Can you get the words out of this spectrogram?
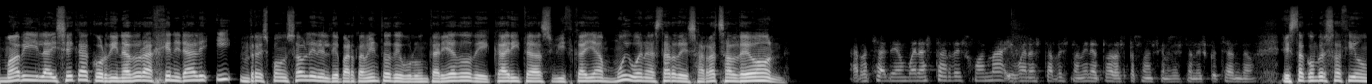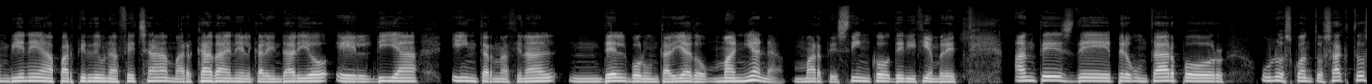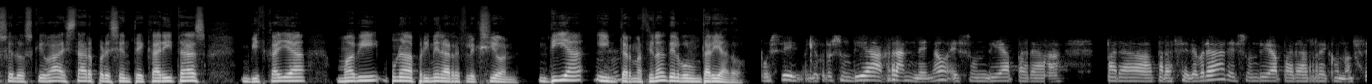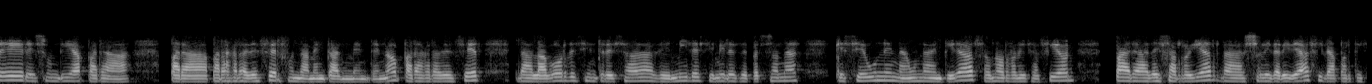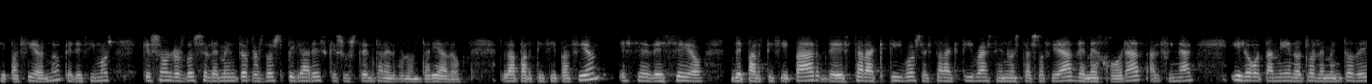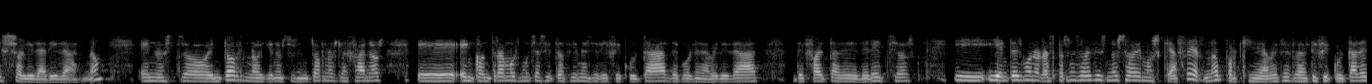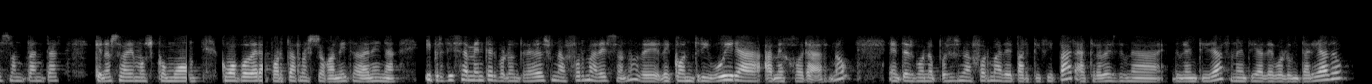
Mavi Laiseca, coordinadora general y responsable del Departamento de Voluntariado de Cáritas Vizcaya. Muy buenas tardes, Arrachaldeón. Arrachaldeón, buenas tardes, Juanma, y buenas tardes también a todas las personas que nos están escuchando. Esta conversación viene a partir de una fecha marcada en el calendario, el Día Internacional del Voluntariado, mañana, martes 5 de diciembre. Antes de preguntar por unos cuantos actos en los que va a estar presente Caritas Vizcaya. Mavi, una primera reflexión. Día Internacional del Voluntariado. Pues sí, yo creo que es un día grande, ¿no? Es un día para, para, para celebrar, es un día para reconocer, es un día para, para, para, agradecer fundamentalmente, ¿no? Para agradecer la labor desinteresada de miles y miles de personas que se unen a una entidad, a una organización, para desarrollar la solidaridad y la participación, ¿no? que decimos que son los dos elementos, los dos pilares que sustentan el voluntariado. La participación, ese deseo de participar, de estar activos, estar activas en nuestra sociedad, de mejorar al final, y luego también otro elemento de solidaridad. ¿no? En nuestro entorno y en nuestros entornos lejanos eh, encontramos muchas situaciones de dificultad, de vulnerabilidad, de falta de derechos, y, y entonces, bueno, las personas a veces no sabemos qué hacer, ¿no? porque a veces las dificultades son tantas que no sabemos cómo, cómo poder aportar nuestro granito de arena. Y precisamente el voluntariado es una forma de eso, ¿no? De, contribuir a, mejorar, ¿no? Entonces, bueno, pues es una forma de participar a través de una, de una entidad, una entidad de voluntariado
